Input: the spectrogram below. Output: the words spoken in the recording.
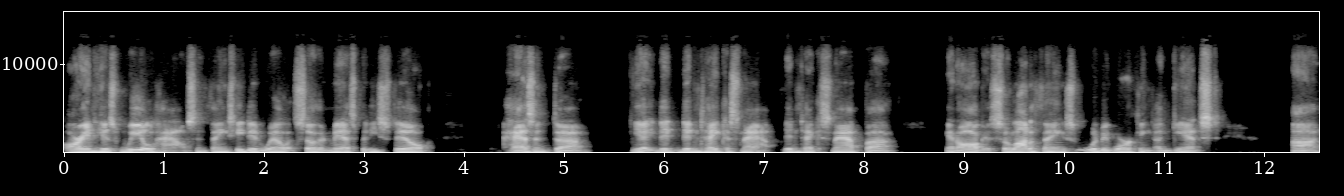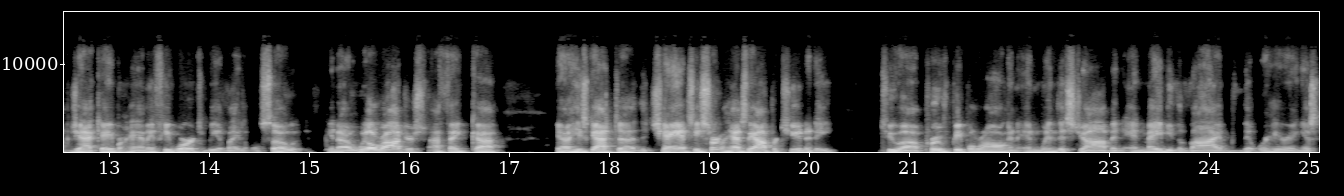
are in his wheelhouse and things he did well at Southern Miss. But he still hasn't uh, yeah, did, didn't take a snap, didn't take a snap uh, in August. So a lot of things would be working against uh, Jack Abraham if he were to be available. So, you know, Will Rogers, I think, uh, you know, he's got uh, the chance. He certainly has the opportunity to uh, prove people wrong and, and win this job. And, and maybe the vibe that we're hearing is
